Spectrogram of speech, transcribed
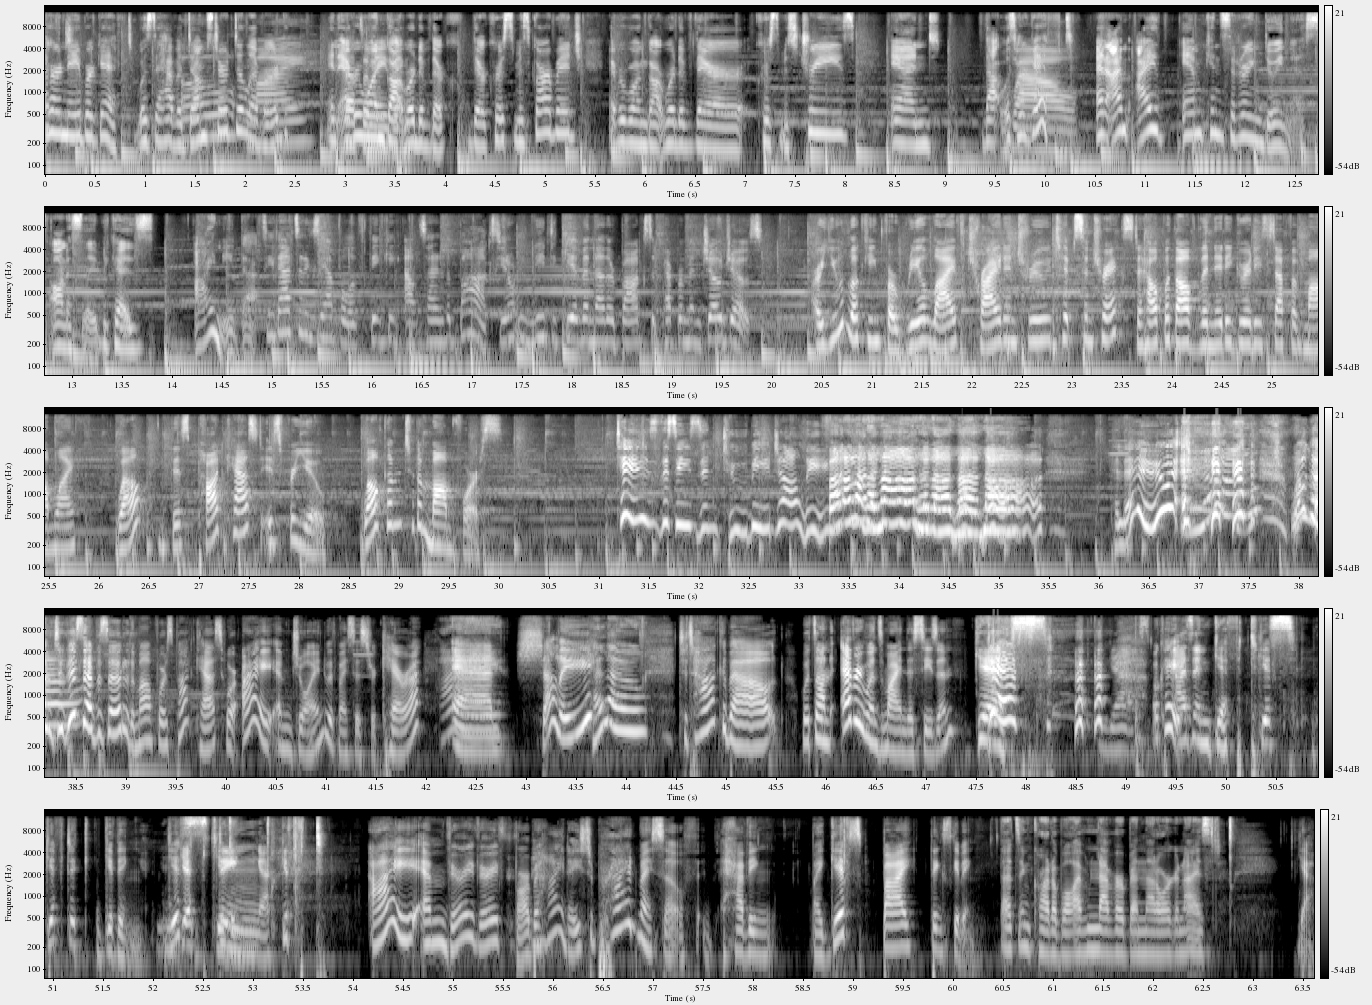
Her neighbor gift was to have a dumpster Oh delivered, my- and everyone got rid of their their Christmas garbage. Everyone got rid of their Christmas trees, and that was her gift. And I'm I am considering doing this honestly because I need that. See, that's an example of thinking outside of the box. You don't need to give another box of peppermint Joe-Joe's. Are you looking for real life, tried and true tips and tricks to help with all the nitty gritty stuff of mom life? Well, this podcast is for you. Welcome to the Mom Force. Tis the season to be jolly. La la la la la la la la. Hello. Welcome to this episode of the Mom Force podcast, where I am joined with my sister Kara and Shelly Hello. to talk about what's on everyone's mind this season. Gifts. Yes. Okay. As in gift. Gift, gift giving, gift giving. Gifting. Gift. I am very, very far behind. I used to pride myself having my gifts by Thanksgiving. That's incredible. I've never been that organized. Yeah,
